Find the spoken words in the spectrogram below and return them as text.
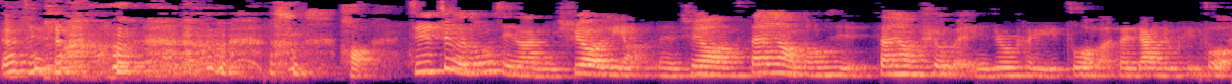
要介绍。好，其实这个东西呢，你需要两，你需要三样东西，三样设备，你就可以做了，在家里就可以做。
